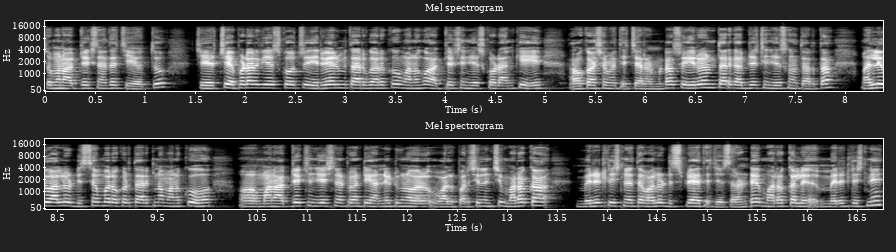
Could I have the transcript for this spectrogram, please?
సో మనం అబ్జెక్షన్ అయితే చేయొచ్చు చేయొచ్చు. ఎప్పటివరకు చేసుకోవచ్చు? ఇరవై ఎనిమిది తారీఖు వరకు మనకు అబ్జెక్షన్ చేసుకోవడానికి అవకాశం అయితే ఇచ్చారనమాట సో ఇరవై ఎనిమిది తారీఖు అబ్జెక్షన్ చేసుకున్న తర్వాత మళ్ళీ వాళ్ళు డిసెంబర్ ఒకటి తారీఖున మనకు మన అబ్జెక్షన్ చేసినటువంటి అన్నిటిని వాళ్ళు- వాళ్ళు పరిశీలించి మరొక మెరిట్ లిస్ట్ని అయితే వాళ్ళు డిస్ప్లే అయితే చేస్తారు అంటే మరొక మెరిట్ లిస్ట్ని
